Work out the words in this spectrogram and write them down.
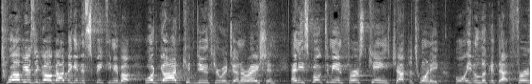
12 years ago, God began to speak to me about what God could do through a generation. And He spoke to me in 1 Kings chapter 20. I want you to look at that. 1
